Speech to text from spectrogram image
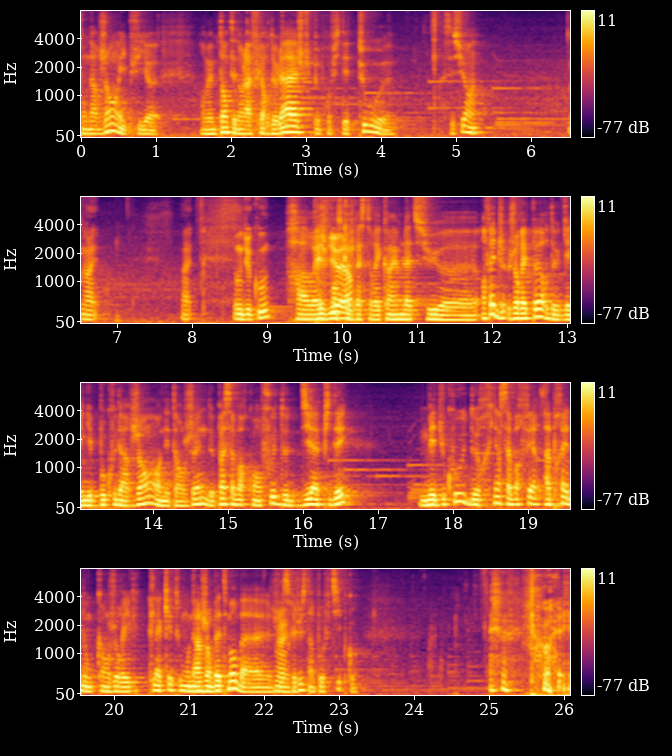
ton argent, et puis... Euh, en même temps, tu es dans la fleur de l'âge, tu peux profiter de tout. Euh, c'est sûr. Hein. Ouais. Ouais. Donc du coup, ah ouais, je pense que je resterai quand même là-dessus. Euh. En fait, j'aurais peur de gagner beaucoup d'argent en étant jeune, de pas savoir quoi en foutre, de dilapider, mais du coup de rien savoir faire après. Donc quand j'aurai claqué tout mon argent bêtement, bah je serai juste un pauvre type quoi. ouais.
